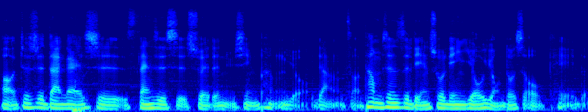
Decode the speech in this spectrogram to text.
哦，就是大概是三四十岁的女性朋友这样子，他们甚至连说连游泳都是 OK 的。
